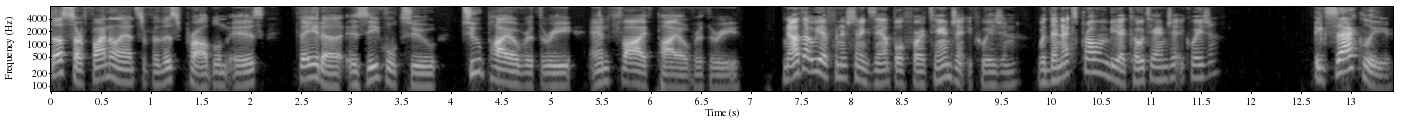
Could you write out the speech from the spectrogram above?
Thus our final answer for this problem is theta is equal to 2 pi over 3 and 5 pi over 3. Now that we have finished an example for a tangent equation, would the next problem be a cotangent equation? Exactly!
